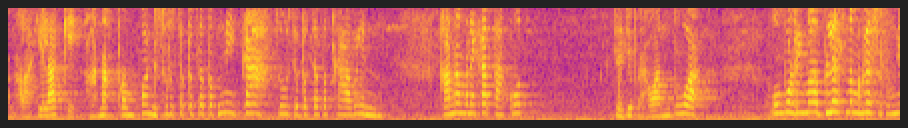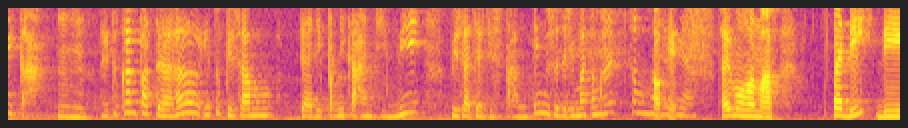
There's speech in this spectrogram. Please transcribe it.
anak laki-laki. Anak perempuan disuruh cepet-cepet nikah, suruh cepet-cepet kawin, karena mereka takut jadi perawan tua umur 15 16 sudah nikah. Mm-hmm. Nah, itu kan padahal itu bisa dari pernikahan dini bisa jadi stunting, bisa jadi macam-macam Oke. Okay. Tapi mohon maaf, tadi di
